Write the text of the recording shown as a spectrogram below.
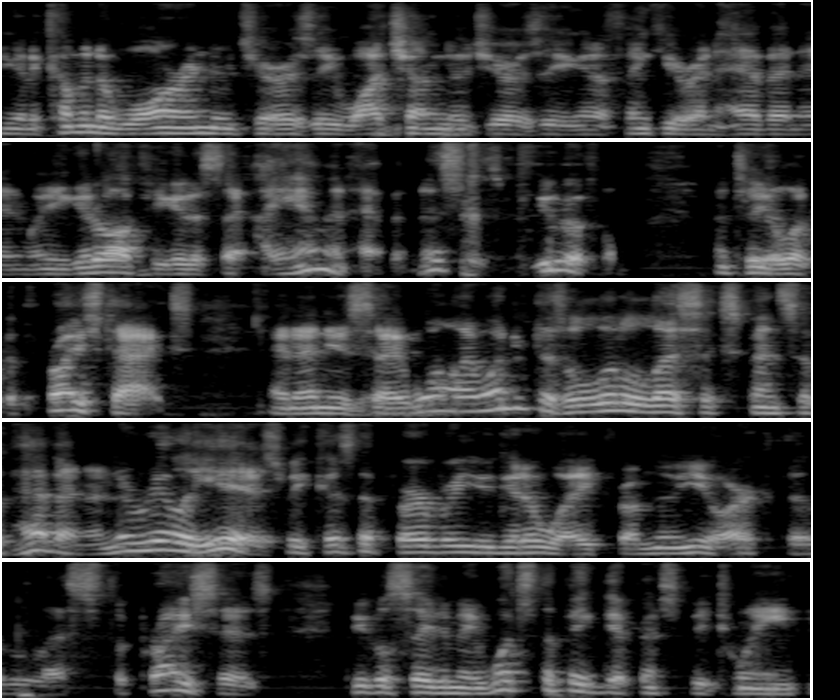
You're going to come into Warren, New Jersey, Watchung, New Jersey. You're going to think you're in heaven. And when you get off, you're going to say, I am in heaven. This is beautiful until you look at the price tags. And then you say, well, I wonder if there's a little less expensive heaven. And there really is, because the further you get away from New York, the less the price is people say to me, What's the big difference between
